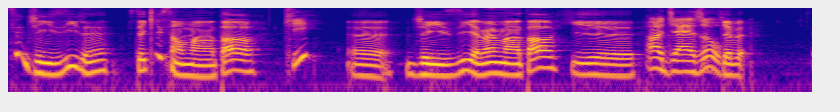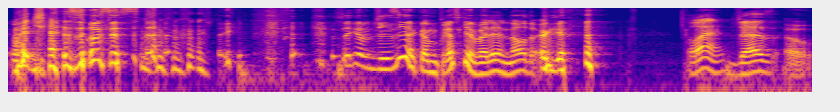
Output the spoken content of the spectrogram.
tu sais, Jay-Z, là. C'était qui son mentor? Qui? euh, Jay-Z, il y avait un mentor qui. euh, Ah, Jazzo. qui avait... Ouais, Jazzo, c'est ça. J'ai comme Jay-Z a comme presque volé le nom d'un gars. Ouais. Jazz O.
